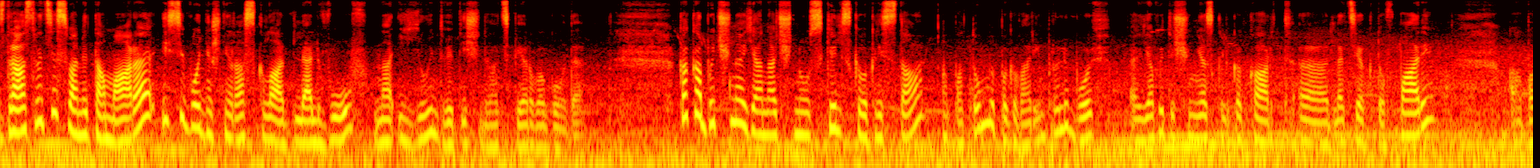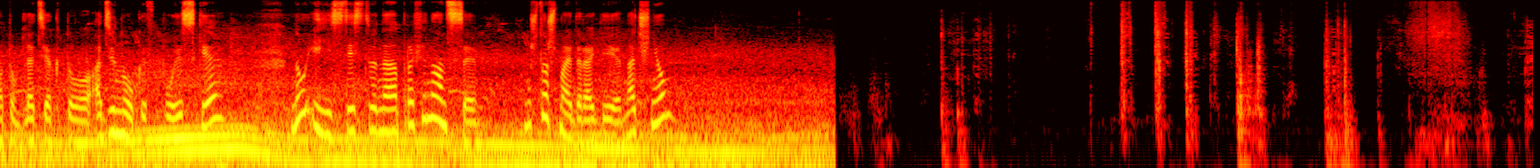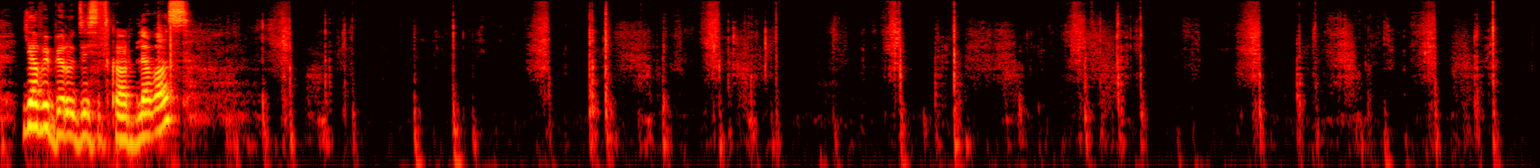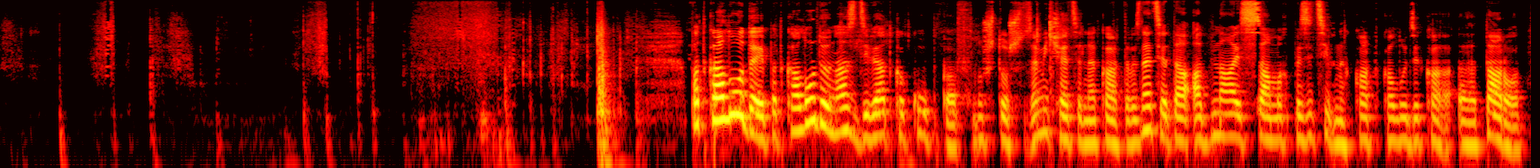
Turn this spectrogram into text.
Здравствуйте, с вами Тамара и сегодняшний расклад для львов на июнь 2021 года. Как обычно, я начну с Кельтского креста, а потом мы поговорим про любовь. Я вытащу несколько карт э, для тех, кто в паре, а потом для тех, кто одинок и в поиске, ну и, естественно, про финансы. Ну что ж, мои дорогие, начнем. Я выберу 10 карт для вас. Под колодой, под колодой у нас девятка кубков. Ну что ж, замечательная карта. Вы знаете, это одна из самых позитивных карт в колоде э, Таро.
